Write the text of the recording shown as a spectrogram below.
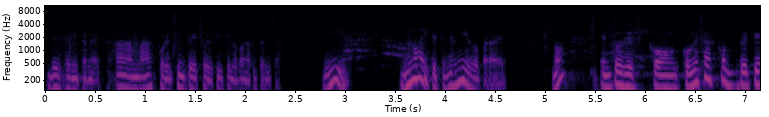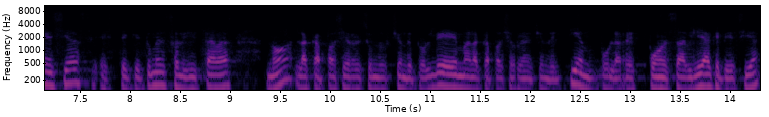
desde el internet acá, nada más por el simple hecho de decir que lo van a supervisar. Y no hay que tener miedo para eso. ¿No? Entonces, con, con, esas competencias este, que tú me solicitabas, ¿no? La capacidad de resolución de problemas, la capacidad de organización del tiempo, la responsabilidad que te decía,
